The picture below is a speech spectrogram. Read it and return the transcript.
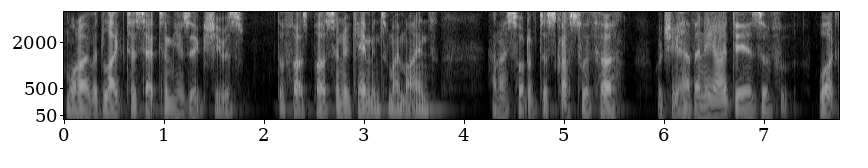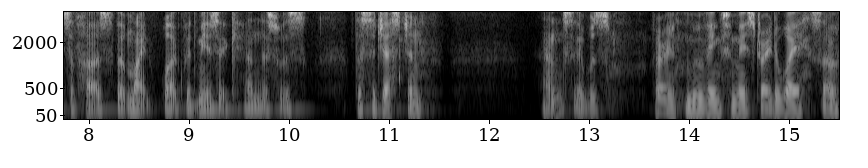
what I would like to set to music, she was the first person who came into my mind. And I sort of discussed with her, would she have any ideas of works of hers that might work with music, and this was the suggestion, and it was very moving to me straight away. So,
